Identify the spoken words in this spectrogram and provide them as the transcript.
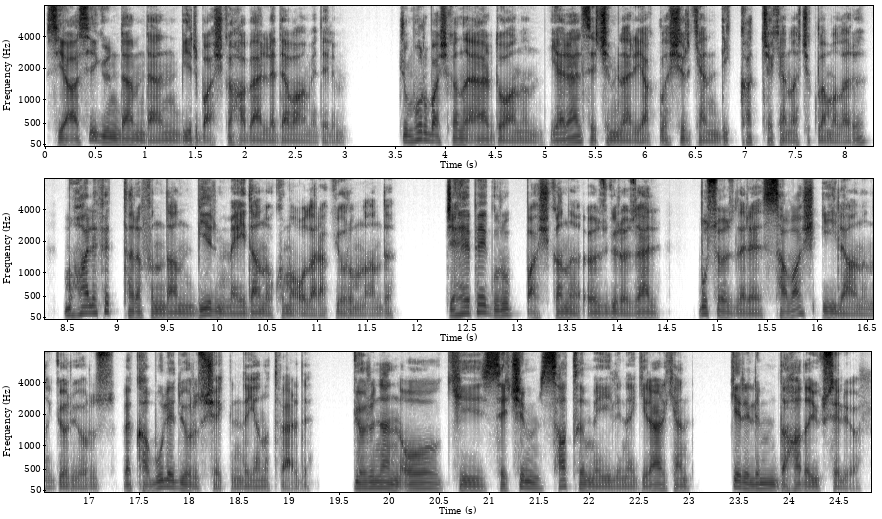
Siyasi gündemden bir başka haberle devam edelim. Cumhurbaşkanı Erdoğan'ın yerel seçimler yaklaşırken dikkat çeken açıklamaları muhalefet tarafından bir meydan okuma olarak yorumlandı. CHP Grup Başkanı Özgür Özel bu sözlere savaş ilanını görüyoruz ve kabul ediyoruz şeklinde yanıt verdi. Görünen o ki seçim satı meyline girerken gerilim daha da yükseliyor.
